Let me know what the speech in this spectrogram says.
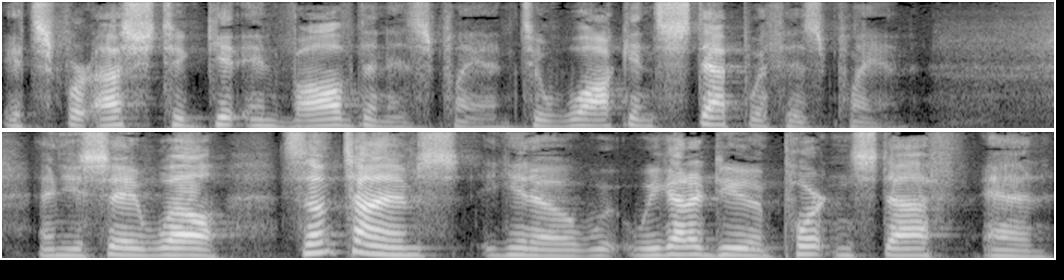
It's for us to get involved in His plan, to walk in step with His plan. And you say, well, sometimes, you know, we, we got to do important stuff, and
